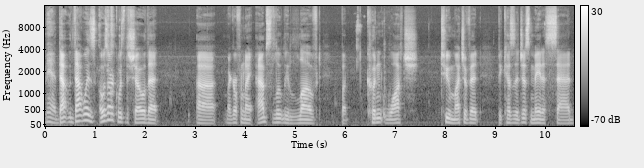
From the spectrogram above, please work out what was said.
man, that that was Ozark was the show that uh, my girlfriend and I absolutely loved, but couldn't watch too much of it because it just made us sad.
